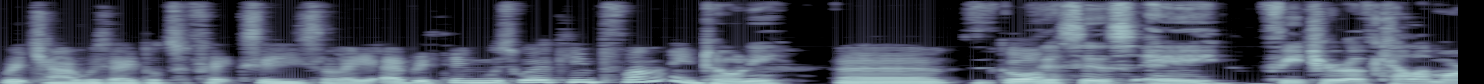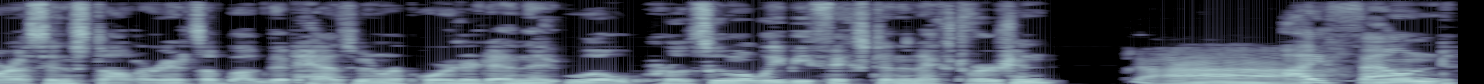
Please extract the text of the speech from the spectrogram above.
which I was able to fix easily, everything was working fine. Tony, Uh, go on. this is a feature of Calamares installer. It's a bug that has been reported and that will presumably be fixed in the next version. ah, I found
